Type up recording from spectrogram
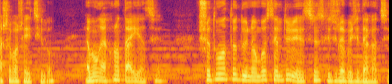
আশেপাশেই ছিল এবং এখনও তাই আছে। শুধুমাত্র দুই নম্বর সেলটির রেজিস্ট্যান্স কিছুটা বেশি দেখাচ্ছে।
